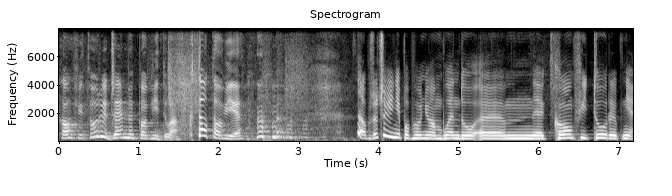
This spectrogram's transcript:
Konfitury, dżemy, powidła. Kto to wie? Dobrze, czyli nie popełniłam błędu. Konfitury, nie,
